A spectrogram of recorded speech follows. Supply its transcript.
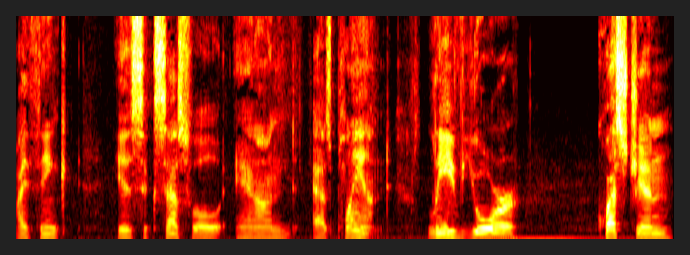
I think, is successful and as planned. Leave your question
